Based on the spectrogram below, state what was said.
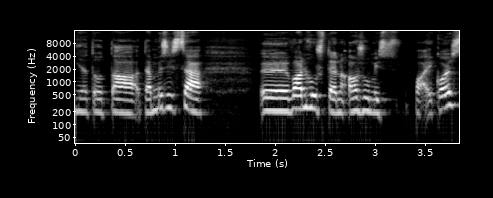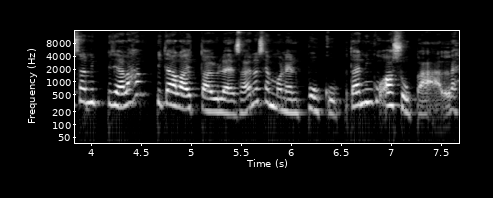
Ja tota, tämmöisissä vanhusten asumispaikoissa, niin siellähän pitää laittaa yleensä aina semmoinen puku tai niin kuin asu päälle.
